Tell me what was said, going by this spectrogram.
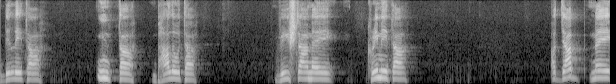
बिल्ली था ऊँट था, भालू था विष्टा में कृमि था। और जब मैं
